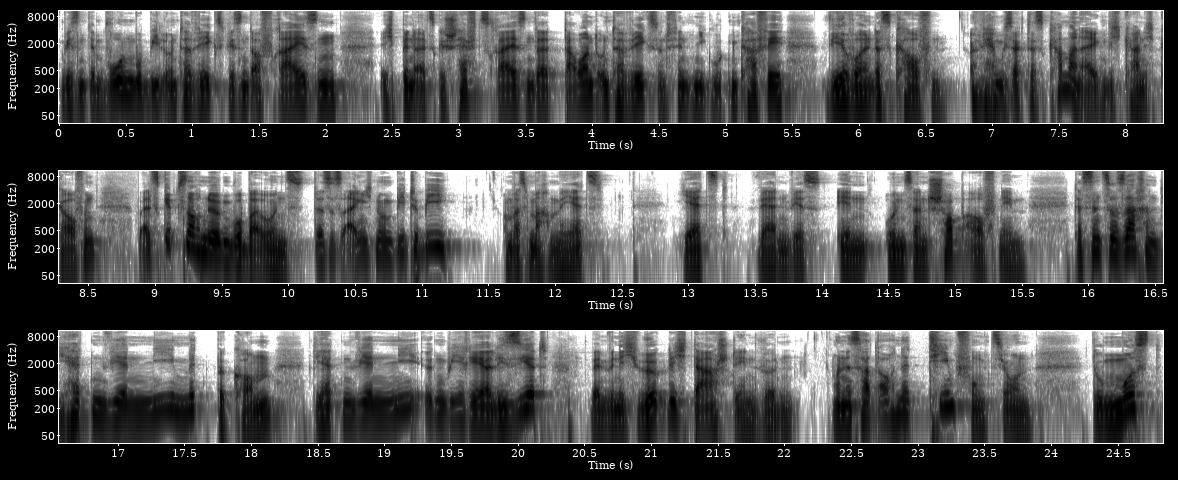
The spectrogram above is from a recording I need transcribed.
Wir sind im Wohnmobil unterwegs, wir sind auf Reisen. Ich bin als Geschäftsreisender dauernd unterwegs und finde nie guten Kaffee. Wir wollen das kaufen. Und wir haben gesagt, das kann man eigentlich gar nicht kaufen, weil es gibt's noch nirgendwo bei uns. Das ist eigentlich nur ein B2B. Und was machen wir jetzt? Jetzt werden wir es in unseren Shop aufnehmen. Das sind so Sachen, die hätten wir nie mitbekommen, die hätten wir nie irgendwie realisiert, wenn wir nicht wirklich dastehen würden. Und es hat auch eine Teamfunktion. Du musst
